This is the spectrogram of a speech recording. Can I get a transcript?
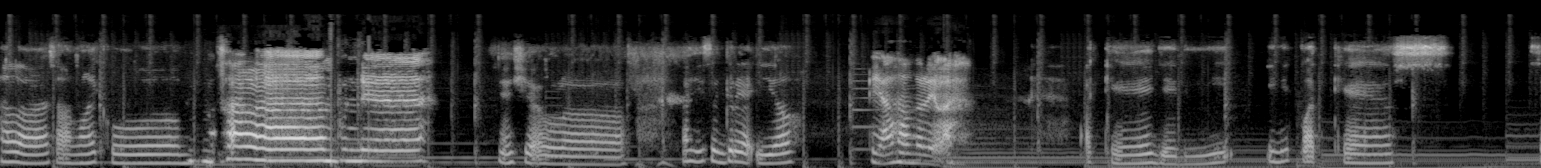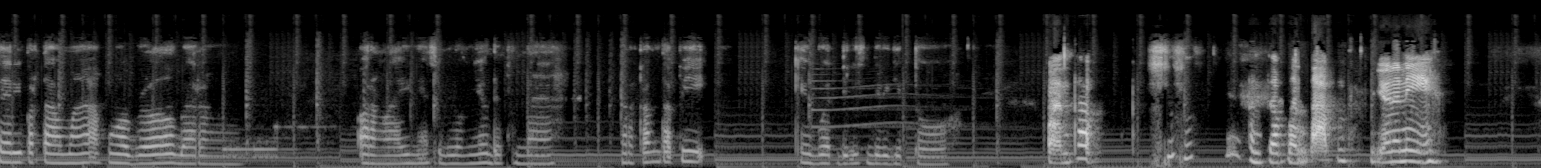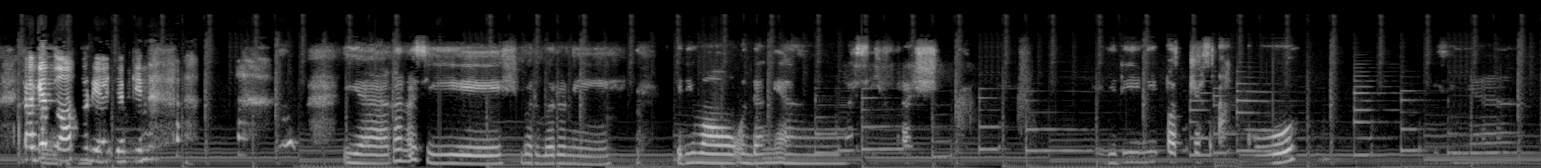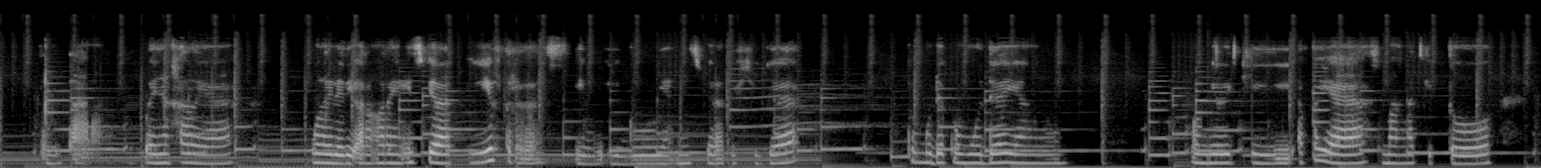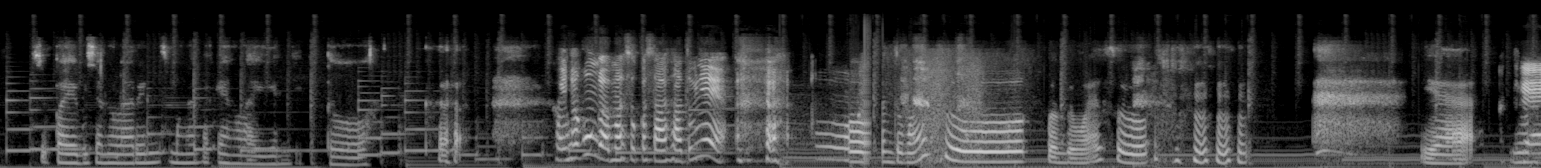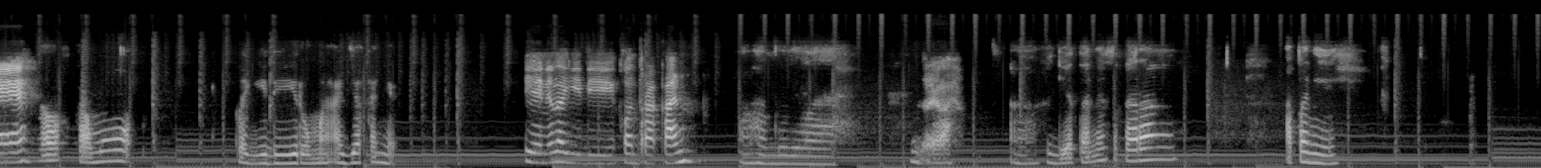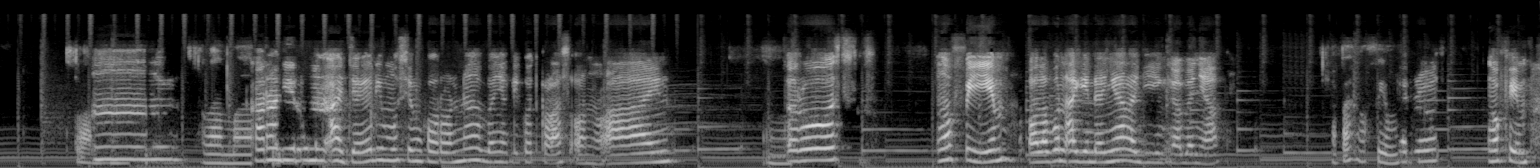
Halo, Assalamualaikum. Salam, Bunda. Masya Allah. Masih seger ya, Il? Ya, Alhamdulillah. Oke, jadi ini podcast seri pertama aku ngobrol bareng orang lain ya sebelumnya udah pernah ngerekam tapi kayak buat diri sendiri gitu. Mantap. mantap, mantap. Gimana nih? Kaget loh aku diajakin. Iya, kan masih baru-baru nih. Jadi mau undang yang masih fresh. Jadi ini podcast aku. Isinya tentang banyak hal ya. Mulai dari orang-orang yang inspiratif, terus ibu-ibu yang inspiratif juga. Pemuda-pemuda yang memiliki apa ya semangat gitu supaya bisa nularin semangatnya ke yang lain gitu. Kayaknya aku nggak masuk ke salah satunya ya. oh, tentu masuk, tentu masuk. ya. Oke. Okay. Oh, kamu lagi di rumah aja kan ya? Iya, ini lagi di kontrakan. Alhamdulillah. Alhamdulillah. Nah, kegiatannya sekarang apa nih? Selama, hmm, selama karena di rumah aja ya di musim corona banyak ikut kelas online. Hmm. Terus ngefilm walaupun agendanya lagi nggak banyak. Apa ngefilm? Terus ngefilm.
